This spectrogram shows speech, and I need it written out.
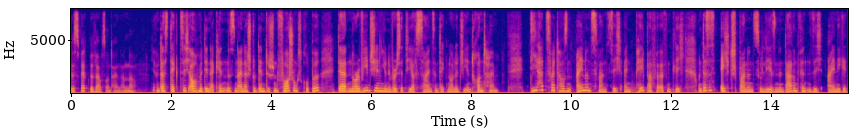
des Wettbewerbs untereinander. Ja, und das deckt sich auch mit den Erkenntnissen einer studentischen Forschungsgruppe der Norwegian University of Science and Technology in Trondheim. Die hat 2021 ein Paper veröffentlicht und das ist echt spannend zu lesen, denn darin finden sich einige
